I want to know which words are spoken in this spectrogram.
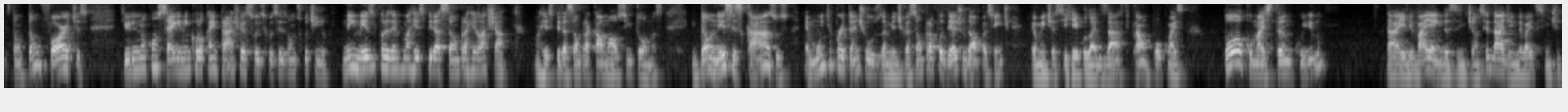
estão tão fortes que ele não consegue nem colocar em prática as coisas que vocês vão discutindo, nem mesmo, por exemplo, uma respiração para relaxar, uma respiração para acalmar os sintomas. Então, nesses casos, é muito importante o uso da medicação para poder ajudar o paciente realmente a se regularizar, ficar um pouco mais pouco mais tranquilo, tá? Ele vai ainda se sentir ansiedade, ainda vai se sentir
